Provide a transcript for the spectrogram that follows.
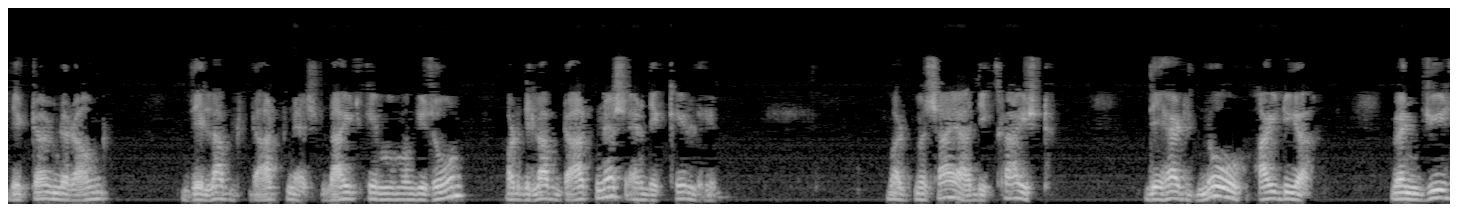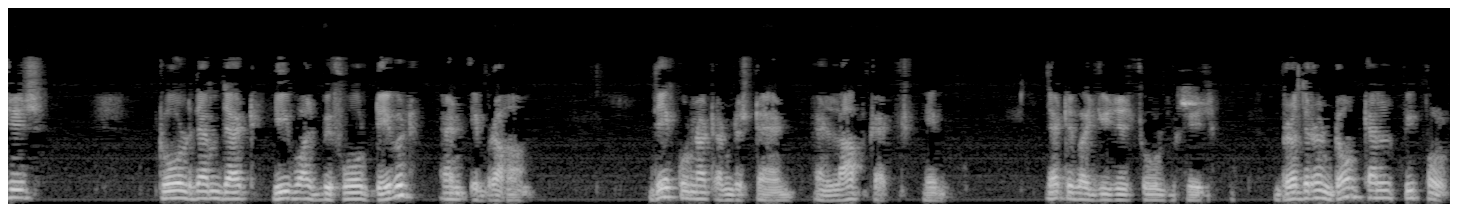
they turned around. They loved darkness. Light came among his own, but they loved darkness and they killed him. But Messiah, the Christ, they had no idea when Jesus told them that he was before David and Abraham. They could not understand and laughed at him. That is why Jesus told his brethren, don't tell people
